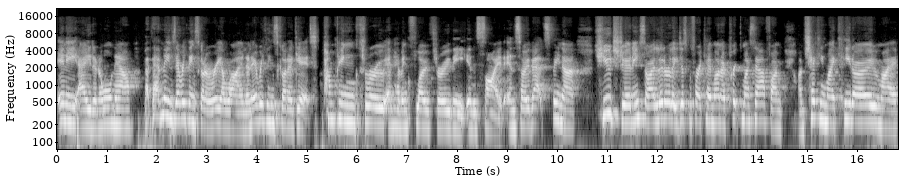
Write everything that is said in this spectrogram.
any aid at all now. But that means everything's got to realign and everything's got to get pumping through and having flow through the inside. And so that's been a huge journey. So I literally just before I came on, I pricked myself. I'm I'm checking my keto, my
